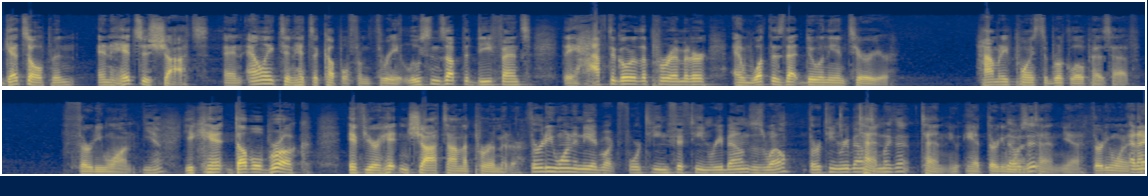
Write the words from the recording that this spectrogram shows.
gets open and hits his shots. And Ellington hits a couple from three. It loosens up the defense. They have to go to the perimeter. And what does that do in the interior? How many points did Brook Lopez have? 31. Yeah. You can't double Brook if you're hitting shots on the perimeter. 31 and he had what 14 15 rebounds as well 13 rebounds 10. something like that 10. He- He had 31 was and it? 10. Yeah, 31 and, and 10. i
